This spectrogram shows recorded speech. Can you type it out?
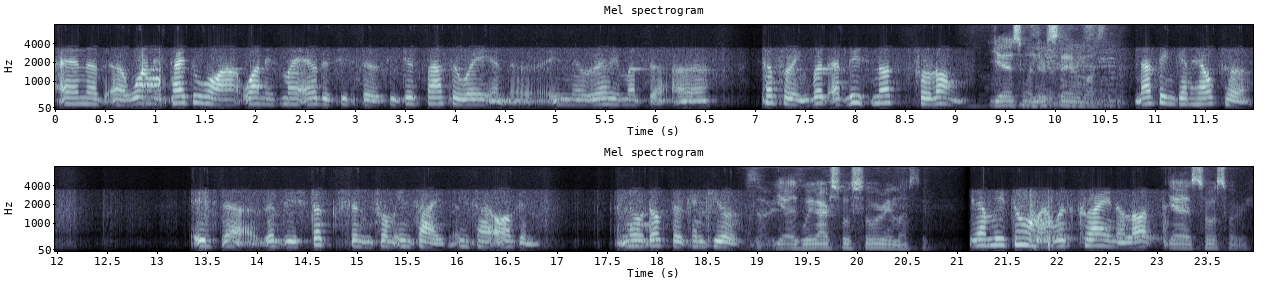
And uh, uh, one is Tai Tu Hua, one is my elder sister. She just passed away and uh, in a very much uh, uh, suffering, but at least not for long. Yes, I understand, Master. Nothing can help her. It's uh, the destruction from inside, inside organs. No doctor can cure. Yes, we are so sorry, Master. Yeah, me too. I was crying a lot. Yeah, so sorry.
